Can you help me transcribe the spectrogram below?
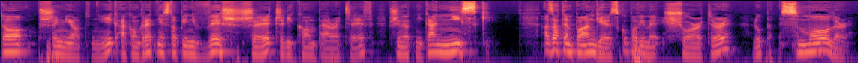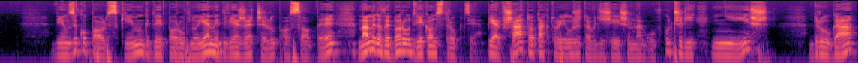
to przymiotnik, a konkretnie stopień wyższy, czyli comparative, przymiotnika niski. A zatem po angielsku powiemy shorter lub smaller. W języku polskim, gdy porównujemy dwie rzeczy lub osoby, mamy do wyboru dwie konstrukcje. Pierwsza to ta, której użyto w dzisiejszym nagłówku, czyli niż. Druga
